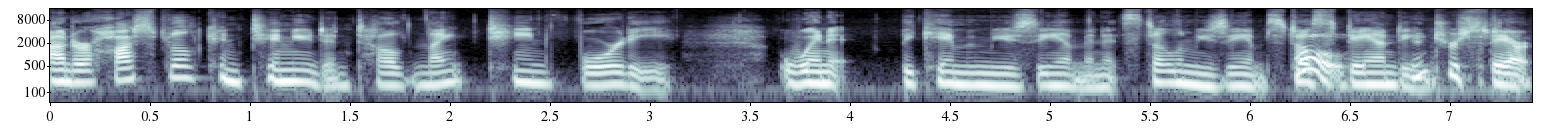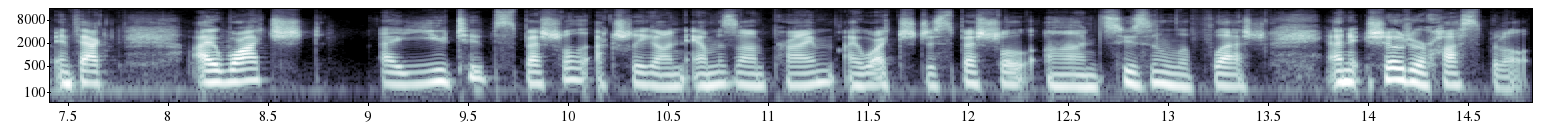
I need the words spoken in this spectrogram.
And her hospital continued until 1940 when it became a museum and it's still a museum, still oh, standing interesting. there. In fact, I watched a YouTube special actually on Amazon Prime. I watched a special on Susan La Flesche, and it showed her hospital.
